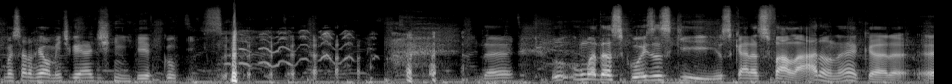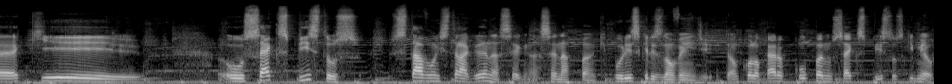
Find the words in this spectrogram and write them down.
começaram a realmente ganhar dinheiro com isso. né? Uma das coisas que os caras falaram, né, cara, é que os Sex Pistols estavam estragando a ce- a cena punk, por isso que eles não vendiam. Então colocaram culpa nos Sex Pistols que, meu,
